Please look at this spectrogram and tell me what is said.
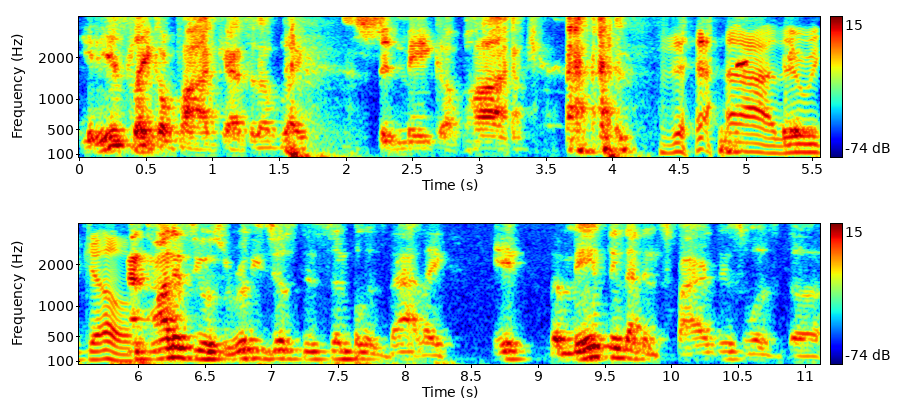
it is like a podcast. And I'm like, should make a podcast. Ah, there we go. and honestly, it was really just as simple as that. Like it the main thing that inspired this was the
